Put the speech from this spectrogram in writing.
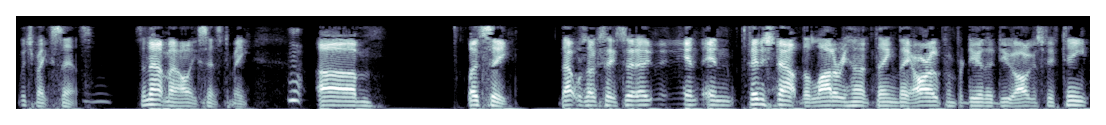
which makes sense. So now it might all make sense to me. Um, let's see. That was okay. So, in, in finishing out the lottery hunt thing, they are open for deer. They're due August 15th.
